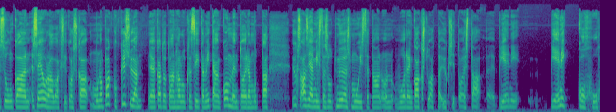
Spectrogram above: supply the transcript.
sunkaan seuraavaksi, koska mun on pakko kysyä. Katsotaan haluatko siitä mitään kommentoida, mutta yksi asia, mistä sut myös muistetaan, on vuoden 2011 pieni, pieni kohu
